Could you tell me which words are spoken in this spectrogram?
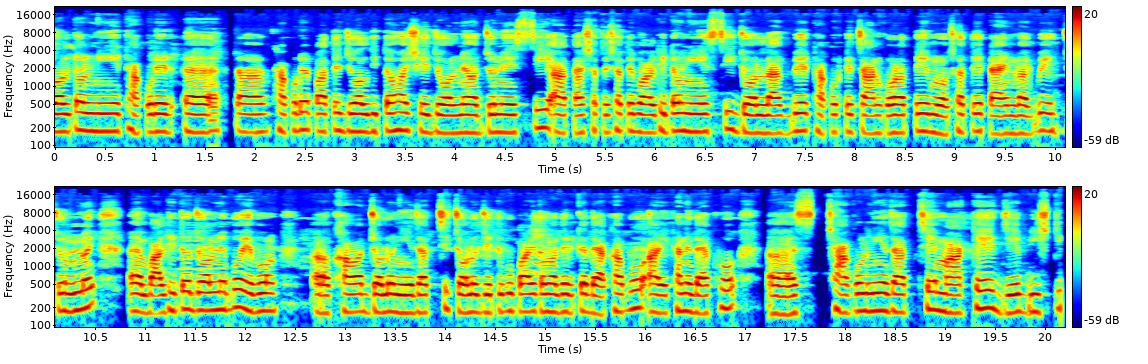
জল টল নিয়ে ঠাকুরের ঠাকুরের পাতে জল দিতে হয় সেই জল নেওয়ার জন্য এসেছি। আর তার সাথে সাথে বালতিটাও নিয়ে এসেছি। জল লাগবে, ঠাকুরকে চান করাতে, মোছাতে টাইম লাগবে, এর জন্যই বালতিতেও জল নেব এবং খাওয়ার জলও নিয়ে যাচ্ছি। চলো যেটুকু পারি তোমাদেরকে দেখাবো। আর এখানে দেখো ছাগল নিয়ে যাচ্ছে মাঠে, যে বৃষ্টি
